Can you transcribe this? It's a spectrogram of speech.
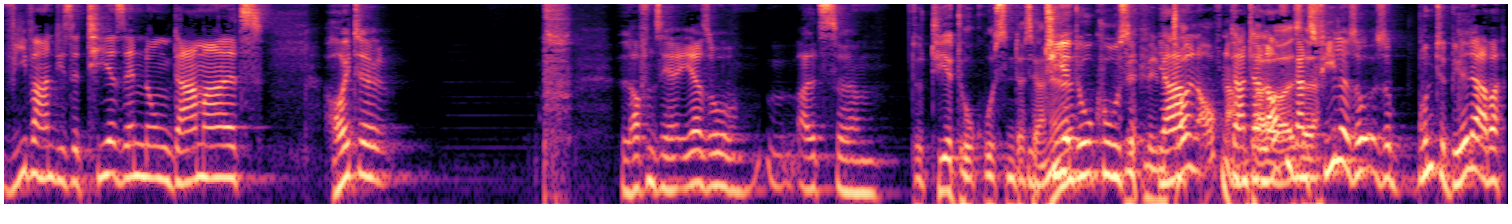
wie waren diese Tiersendungen damals? Heute pff, laufen sie ja eher so äh, als ähm, So Tierdokus sind das ja, ne? Tierdokus. Mit, mit, ja, tollen Aufnahmen. Da, da laufen ganz viele so, so bunte Bilder, aber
